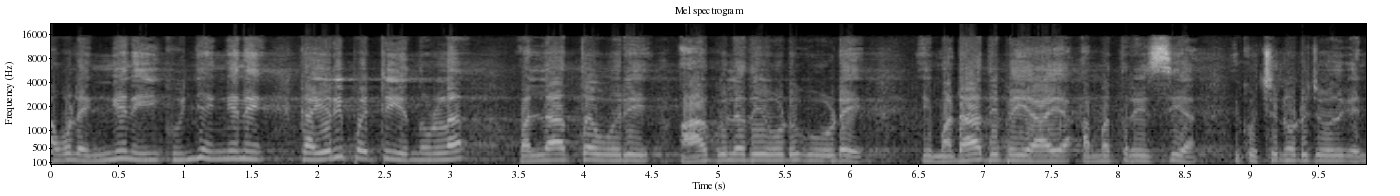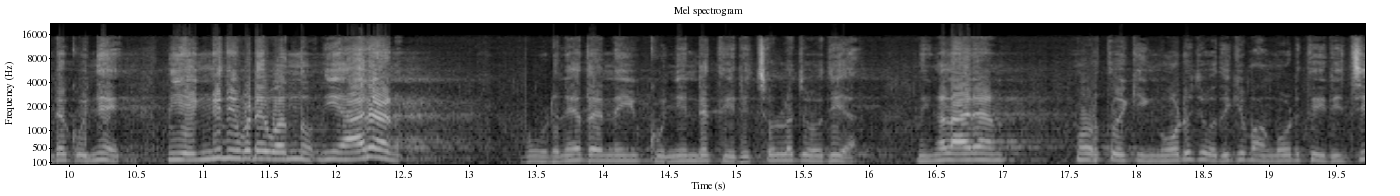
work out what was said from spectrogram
അവൾ എങ്ങനെ ഈ കുഞ്ഞ് എങ്ങനെ കയറിപ്പറ്റി എന്നുള്ള വല്ലാത്ത ഒരു ആകുലതയോടുകൂടെ ഈ മഠാധിപയായ അമ്മ ത്രേസ്യ ഈ കൊച്ചിനോട് ചോദിക്കുക എന്റെ കുഞ്ഞെ നീ എങ്ങനെ ഇവിടെ വന്നു? നീ ആരാണ്? അപ്പോൾ ഉടനെ തന്നെ ഈ കുഞ്ഞിന്റെ തിരിച്ചുള്ള ചോദ്യമാണ് നിങ്ങൾ ആരാണ്? ഓർത്ത് നോക്കി ഇങ്ങോട്ട് ചോദിക്കും അങ്ങോട്ട് തിരിച്ച്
